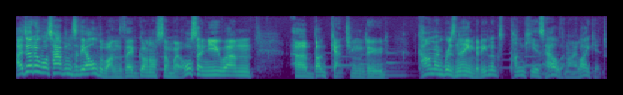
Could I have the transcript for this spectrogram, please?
I don't know what's happened to the older ones. They've gone off somewhere. Also, new um, uh, bug catching dude. Can't remember his name, but he looks punky as hell and I like it.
